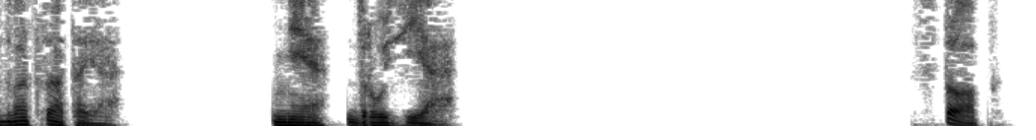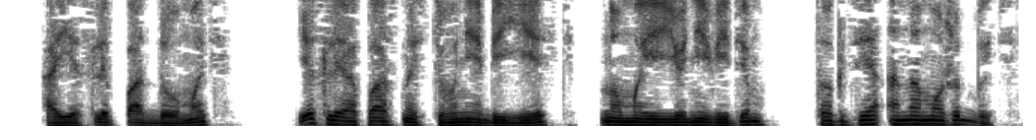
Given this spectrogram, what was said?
двадцатая. Не друзья. Стоп. А если подумать, если опасность в небе есть, но мы ее не видим, то где она может быть?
